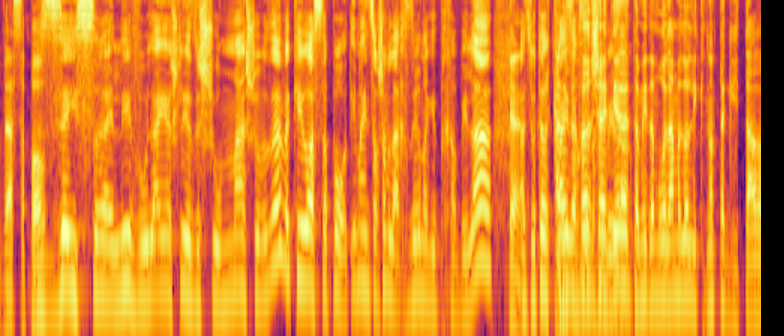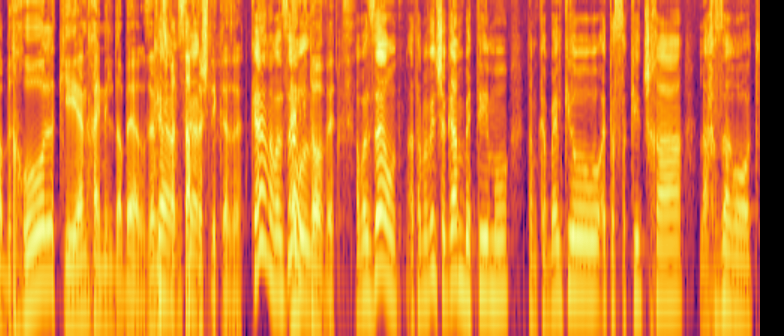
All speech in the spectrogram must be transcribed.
והספורט? זה ישראלי ואולי יש לי איזשהו משהו וזה, וכאילו הספורט. אם אני צריך עכשיו להחזיר נגיד חבילה, כן. אז יותר קל אני לי להחזיר זוכר את שהייתי החבילה. ילד, תמיד אמרו, למה לא לקנות את הגיטרה בחו"ל? כי אין לך עם מי לדבר. זה כן, משפט סבתא כן. שלי כזה. כן, אבל זהו. אין כתובת. אבל זהו, אתה מבין שגם בטימו, אתה מקבל כאילו את השקית שלך להחזרות,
